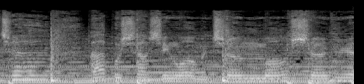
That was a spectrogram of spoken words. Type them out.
针，怕不小心我们成陌生人。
